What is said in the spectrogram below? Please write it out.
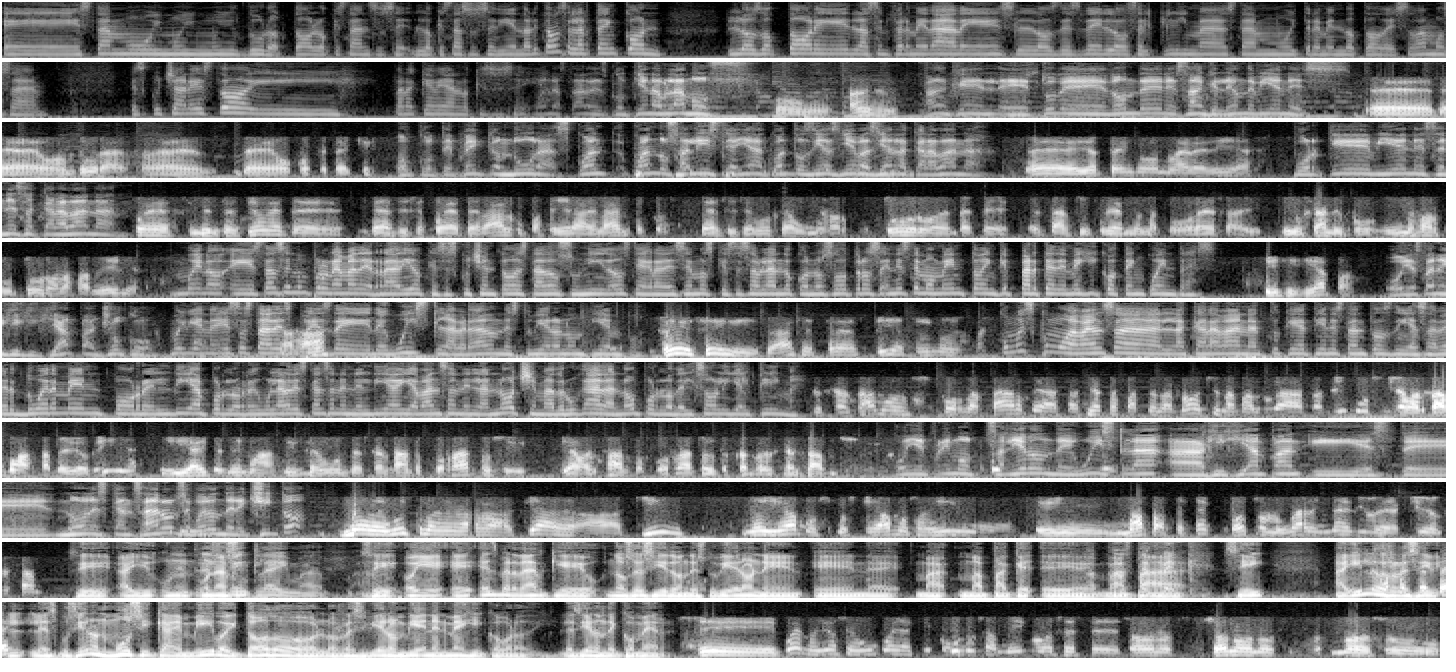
Eh, está muy, muy, muy duro todo lo que, suce- lo que está sucediendo. Ahorita vamos a hablar también con los doctores, las enfermedades, los desvelos, el clima. Está muy tremendo todo eso. Vamos a escuchar esto y para que vean lo que sucede. Buenas tardes, ¿con quién hablamos? Con Ángel, Ángel, eh, ¿tú de dónde eres, Ángel? ¿De dónde vienes? eh, de Honduras, eh, de Ocotepeque. Ocotepec, Honduras. ¿Cuán- ¿Cuándo saliste allá? ¿Cuántos días llevas ya en la caravana? Eh, yo tengo nueve días. ¿Por qué vienes en esa caravana? Pues mi intención es de ver si se puede hacer algo para seguir adelante, pues, ver si se busca un mejor futuro en vez de estar sufriendo en la pobreza y, y buscarle un mejor futuro a la familia. Bueno, eh, estás en un programa de radio que se escucha en todo Estados Unidos. Te agradecemos que estés hablando con nosotros. En este momento, ¿en qué parte de México te encuentras? Pijijiapa. Hoy están en Jijiquiapa, Choco. Muy bien, eso está después Ajá. de, de Whistla, ¿verdad? Donde estuvieron un tiempo. Sí, sí, hace tres días uno ¿Cómo es como avanza la caravana? Tú que ya tienes tantos días. A ver, duermen por el día, por lo regular descansan en el día y avanzan en la noche, madrugada, ¿no? Por lo del sol y el clima. descansamos por la tarde hasta cierta parte de la noche, en la madrugada salimos y avanzamos hasta mediodía y ahí venimos así según descansando por ratos y, y avanzando por ratos cuando descansamos. Oye, primo, salieron de Huistla a Jijiapan y este no descansaron, se fueron derechito. No, de Whistler aquí, a- aquí no llegamos, nos quedamos ahí en Mapatepec, otro lugar en medio de aquí donde estamos. Sí, hay un, Entre unas... Y Ma- Sí, oye, eh, es verdad que no sé si donde estuvieron en, en eh, Ma- Mapaque- eh, Mapa, sí, ahí los les pusieron música en vivo y todo, los recibieron bien en México, Brody. Les dieron de comer. Sí, bueno, yo según voy aquí con unos amigos, este, solo, solo nos, nos uh,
